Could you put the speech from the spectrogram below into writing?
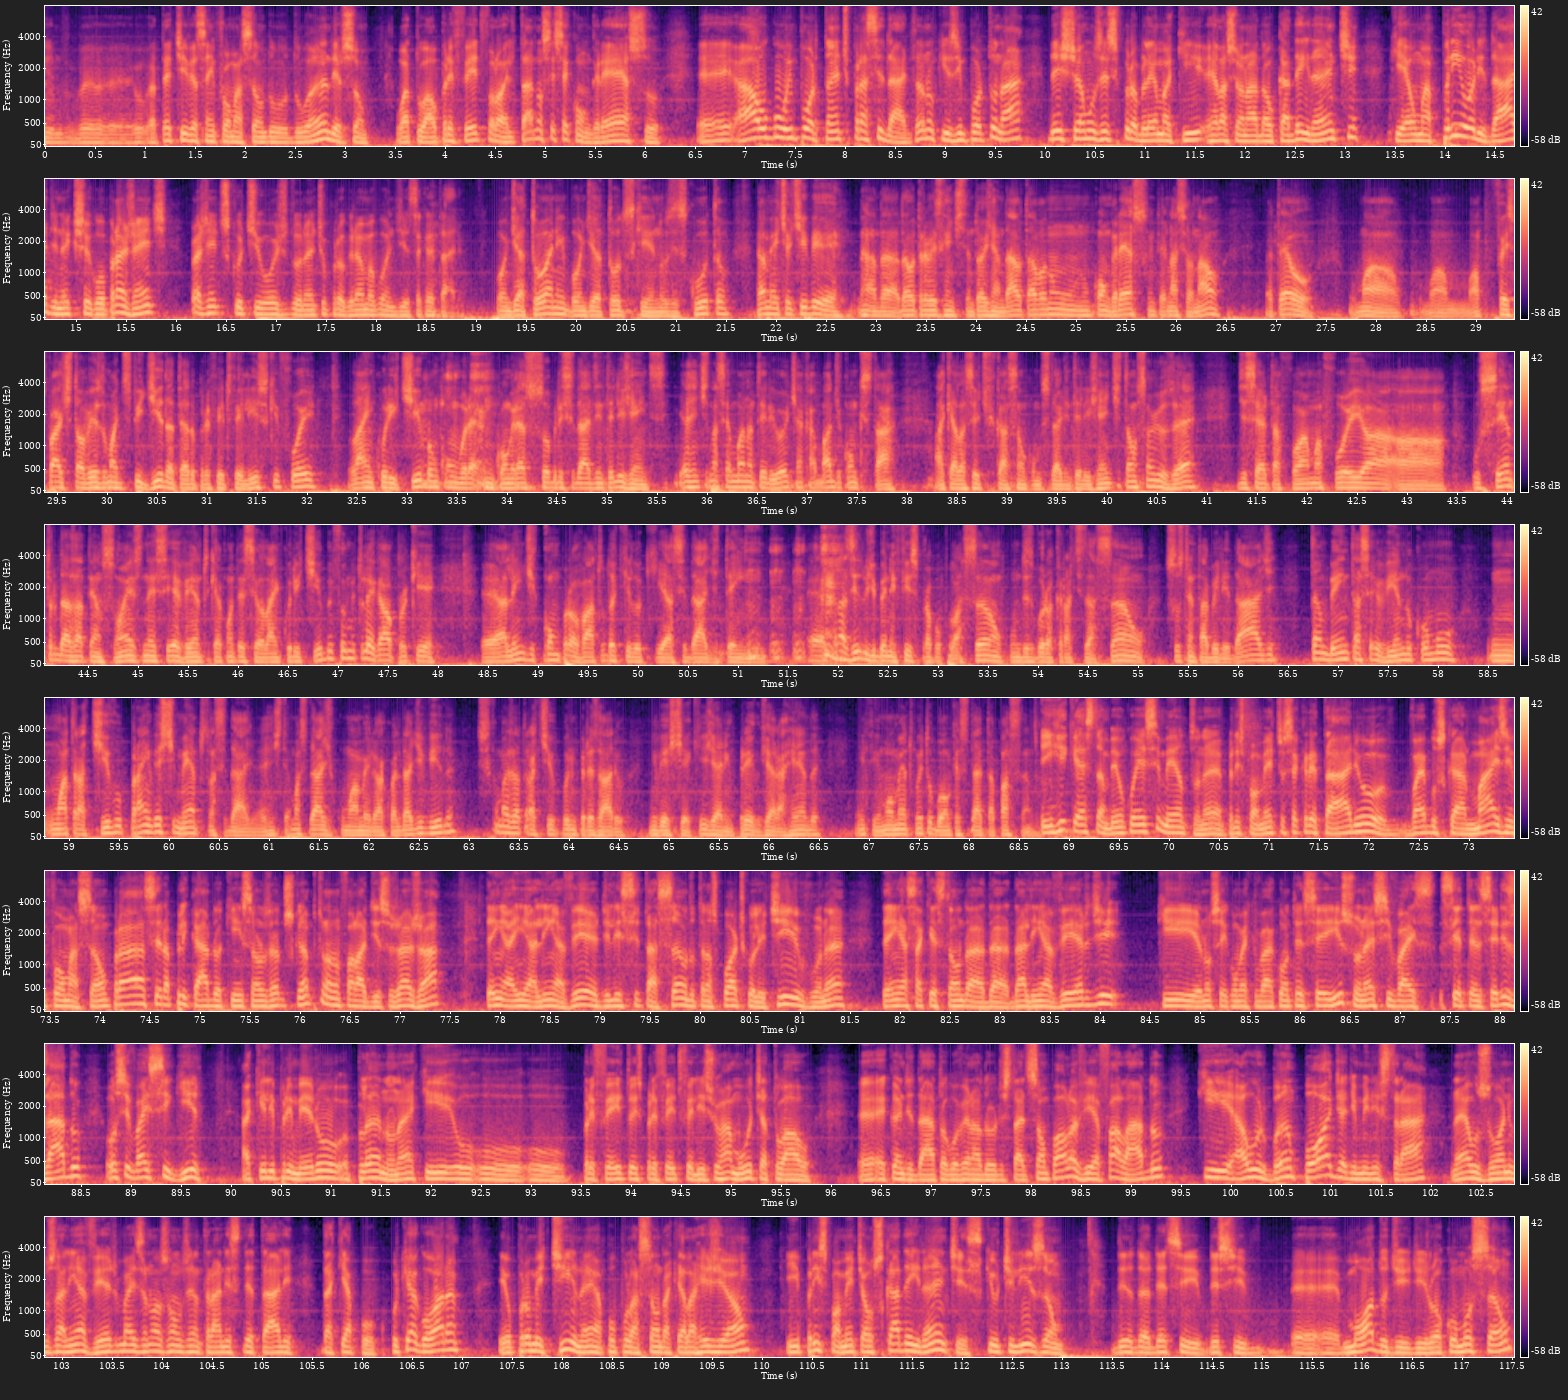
Eu até tive essa informação do, do Anderson, o atual prefeito, falou: ó, ele tá, não sei se é congresso, é algo importante para a cidade. Então, não quis importunar, deixamos esse problema aqui relacionado ao cadeirante, que é uma prioridade, né, que chegou para a gente, para a gente discutir hoje durante o programa. Bom dia, secretário. Bom dia, Tony. Bom dia a todos que nos escutam. Realmente, eu tive, na, da, da, outra vez que a gente tentou agendar, eu estava num, num, congresso internacional, até o, uma, uma, uma, fez parte talvez de uma despedida até do prefeito Felício, que foi lá em Curitiba, um, congresso, um congresso sobre cidades inteligentes. E a gente, na semana anterior, tinha acabado de conquistar aquela certificação como cidade inteligente. Então, São José, de certa forma, foi a, a o centro das atenções nesse evento que aconteceu lá em Curitiba e foi muito legal porque é, além de comprovar tudo aquilo que a cidade tem é, trazido de benefício para a população, com desburocratização, sustentabilidade, também está servindo como um, um atrativo para investimentos na cidade. Né? A gente tem uma cidade com uma melhor qualidade de vida, isso fica mais atrativo para o empresário investir aqui, gera emprego, gera renda enfim, um momento muito bom que a cidade está passando. Enriquece também o conhecimento, né? Principalmente o secretário vai buscar mais informação para ser aplicado aqui em São José dos Campos, nós vamos falar disso já já. Tem aí a linha verde, licitação do transporte coletivo, né? Tem essa questão da, da, da linha verde que eu não sei como é que vai acontecer isso, né? Se vai ser terceirizado ou se vai seguir aquele primeiro plano, né? Que o, o, o prefeito, ex-prefeito Felício Ramute, atual é, é, candidato a governador do estado de São Paulo, havia falado que a Urban pode administrar né, os ônibus da linha verde, mas nós vamos entrar nesse detalhe daqui a pouco. Porque agora eu prometi né, à população daquela região e principalmente aos cadeirantes que utilizam de, de, desse, desse é, modo de, de locomoção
